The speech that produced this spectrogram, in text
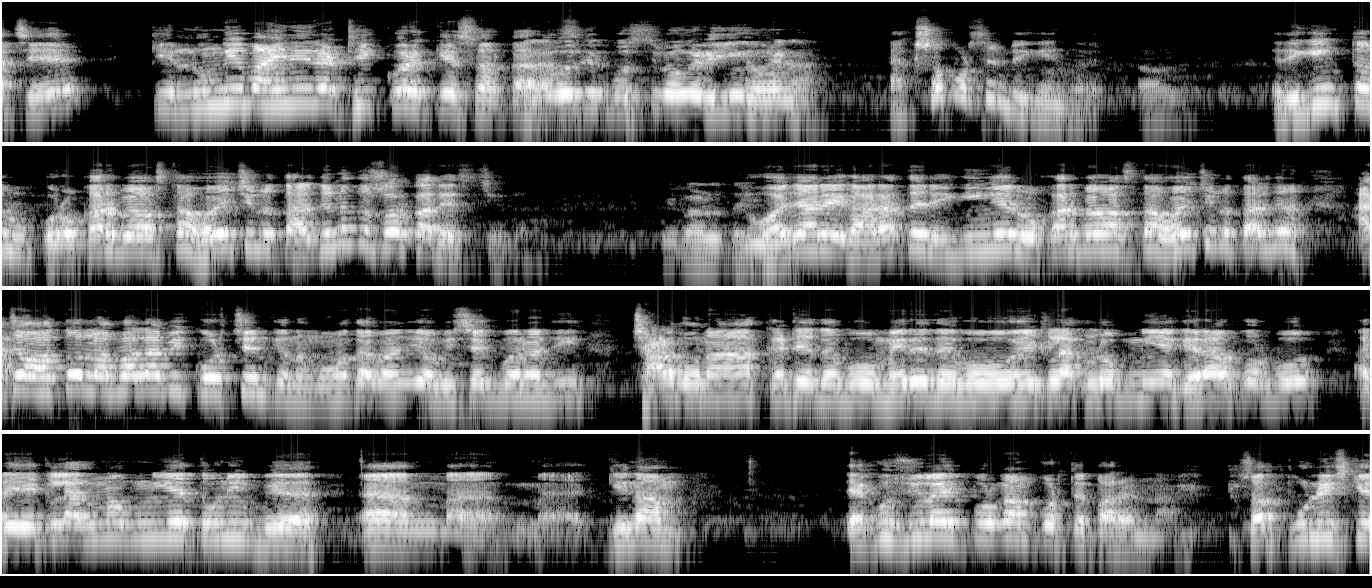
আছে কি লুঙ্গি বাহিনীরা ঠিক করে কে সরকার পশ্চিমবঙ্গে রিগিং হয় না। একশো পার্সেন্ট রিগিং হয়। রিগিং তো রোকার ব্যবস্থা হয়েছিল তার জন্য তো সরকার এসেছিল। দু হাজার এগারোতে রিগিং এর রোকার ব্যবস্থা হয়েছিল তার জন্য আচ্ছা অত লাফালাফি করছেন কেন? মমতা ব্যানার্জি অভিষেক ব্যানার্জি ছাড়বো না কেটে দেবো মেরে দেবো এক লাখ লোক নিয়ে ঘেরাও করব। আরে এক লাখ লোক নিয়ে তো উনি কি নাম? একুশ জুলাই প্রোগ্রাম করতে পারেন না। সব পুলিশকে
